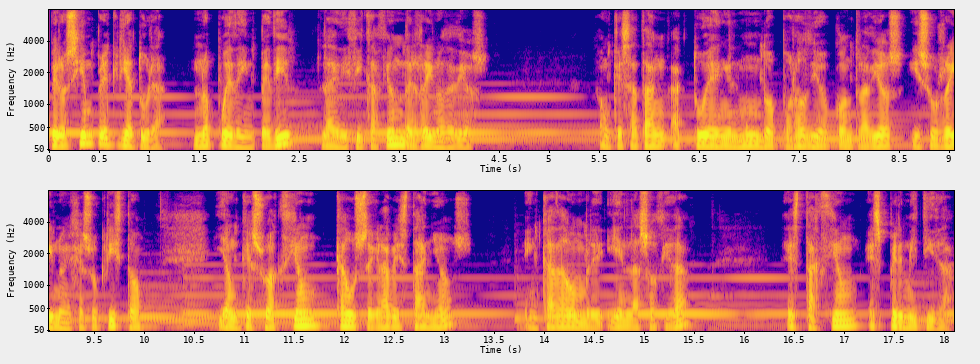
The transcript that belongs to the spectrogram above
pero siempre criatura. No puede impedir la edificación del reino de Dios. Aunque Satán actúe en el mundo por odio contra Dios y su reino en Jesucristo, y aunque su acción cause graves daños en cada hombre y en la sociedad, esta acción es permitida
